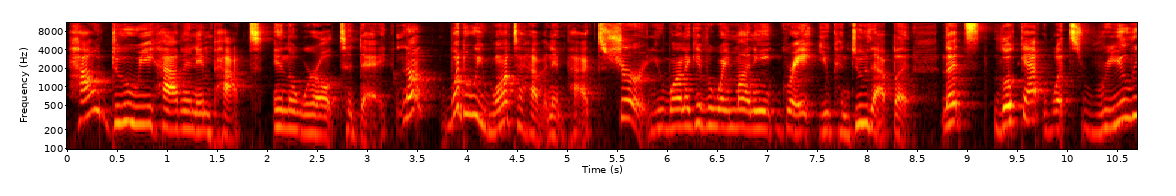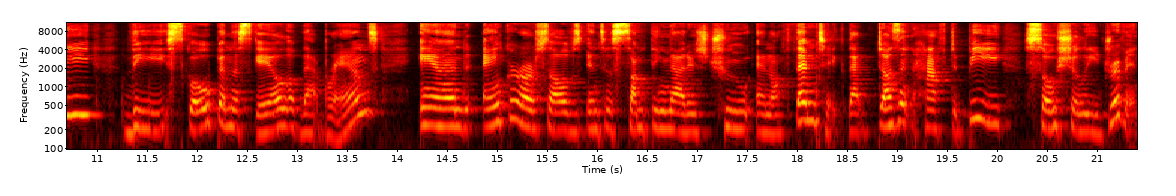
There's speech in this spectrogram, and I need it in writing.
how do we have an impact in the world today? Not what do we want to have an impact? Sure, you want to give away money, great, you can do that, but let's look at what's really the scope and the scale of that brand and anchor ourselves into something that is true and authentic, that doesn't have to be socially driven.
